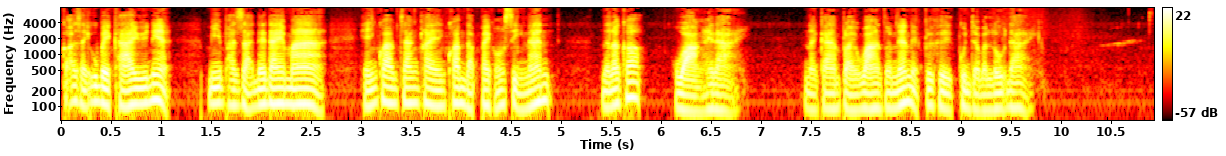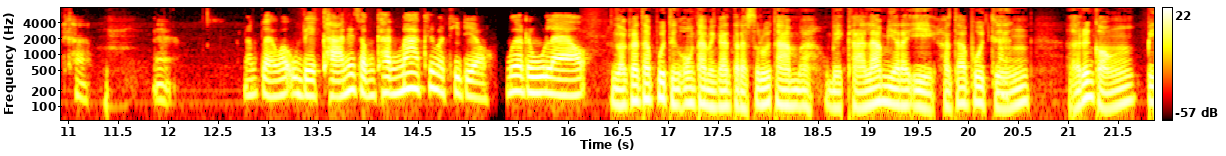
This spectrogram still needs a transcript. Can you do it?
ก็อาศัยอุเบกขาอยู่เนี่ยมีภาษาใดๆมา เห็นความจางคลายเห็นความดับไปของสิ่งนั้นนะแล้วก็วางให้ได้นะการปล่อยวางตรงนั้นเนี่ยก็คือคุณจะบรรลุได้ ค่ะนั่นแปลว่าอุเบกขานี่สำคัญมากขึ้นมาทีเดียว เมื่อรู้แล้ว แล้วก็ถ้าพูดถึงองค์ธรรมในการตรัสรู้ธรรมอะอุเบกขาแล้วมีอะไรอีกถ้าพูดถึงเรื่องของปี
